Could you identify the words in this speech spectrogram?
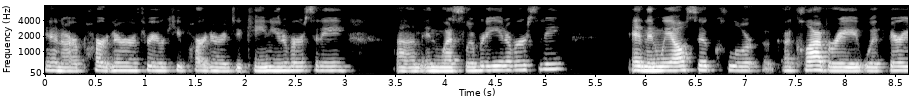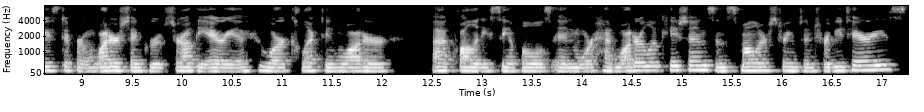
and our partner, 3RQ partner at Duquesne University um, and West Liberty University. And then we also uh, collaborate with various different watershed groups throughout the area who are collecting water uh, quality samples in more headwater locations and smaller streams and tributaries.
